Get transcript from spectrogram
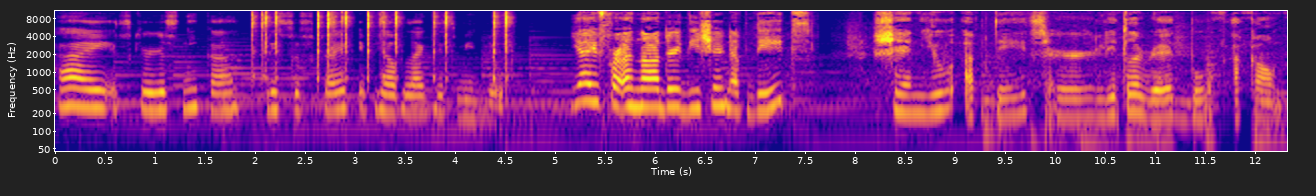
Hi, it's Curious Nika. Please subscribe if you have liked this video. Yay for another edition updates! Shen Yue updates her Little Red Book account.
